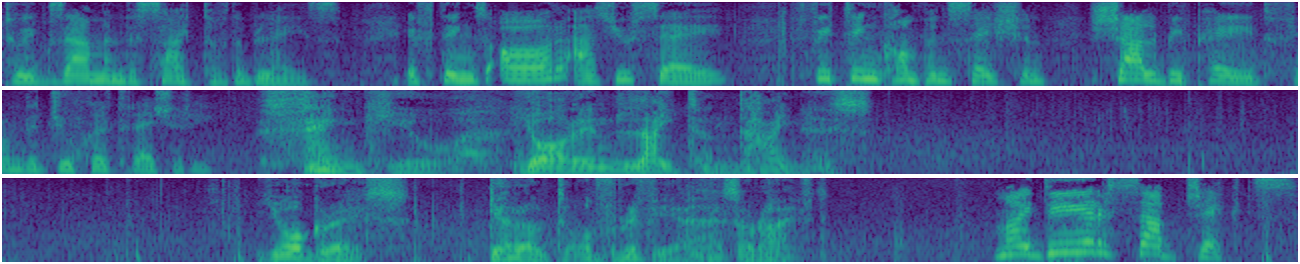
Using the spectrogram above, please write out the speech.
to examine the site of the blaze. If things are, as you say, fitting compensation shall be paid from the ducal treasury. Thank you, your enlightened highness. Your grace, Geralt of Rivia has arrived. My dear subjects,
